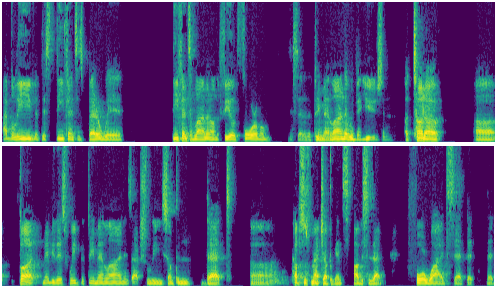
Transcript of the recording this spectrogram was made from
I believe that this defense is better with defensive linemen on the field, four of them, instead of the three man line that we've been using a ton of. Uh, but maybe this week the three man line is actually something that uh, helps us match up against obviously that four wide set that that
